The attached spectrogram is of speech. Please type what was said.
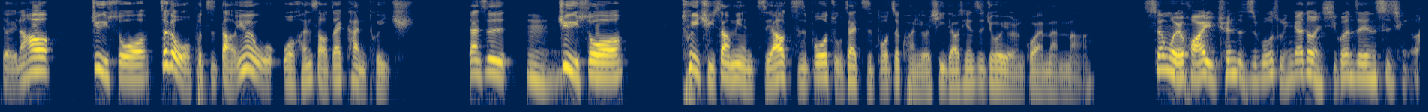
对。然后据说这个我不知道，因为我我很少在看 Twitch，但是嗯，据说 Twitch 上面只要直播主在直播这款游戏，聊天室就会有人过来谩骂。身为华语圈的直播主，应该都很习惯这件事情了。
